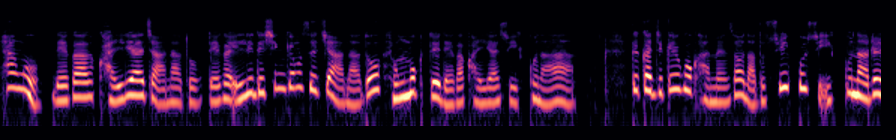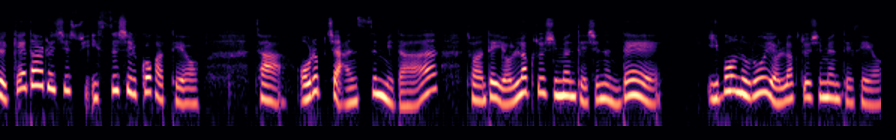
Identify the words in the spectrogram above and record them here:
향후 내가 관리하지 않아도 내가 일일이 신경 쓰지 않아도 종목들 내가 관리할 수 있구나. 끝까지 끌고 가면서 나도 수익 볼 수 있구나를 깨달으실 수 있으실 것 같아요. 자, 어렵지 않습니다. 저한테 연락 주시면 되시는데, 이번으로 연락 주시면 되세요.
